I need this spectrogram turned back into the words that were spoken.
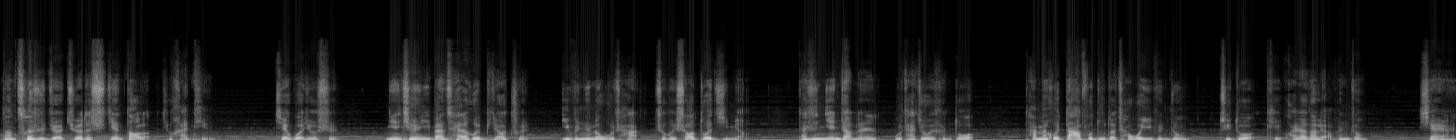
当测试者觉得时间到了就喊停，结果就是年轻人一般猜的会比较准，一分钟的误差只会稍多几秒，但是年长的人误差就会很多，他们会大幅度的超过一分钟。最多可以夸张到两分钟。显然，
